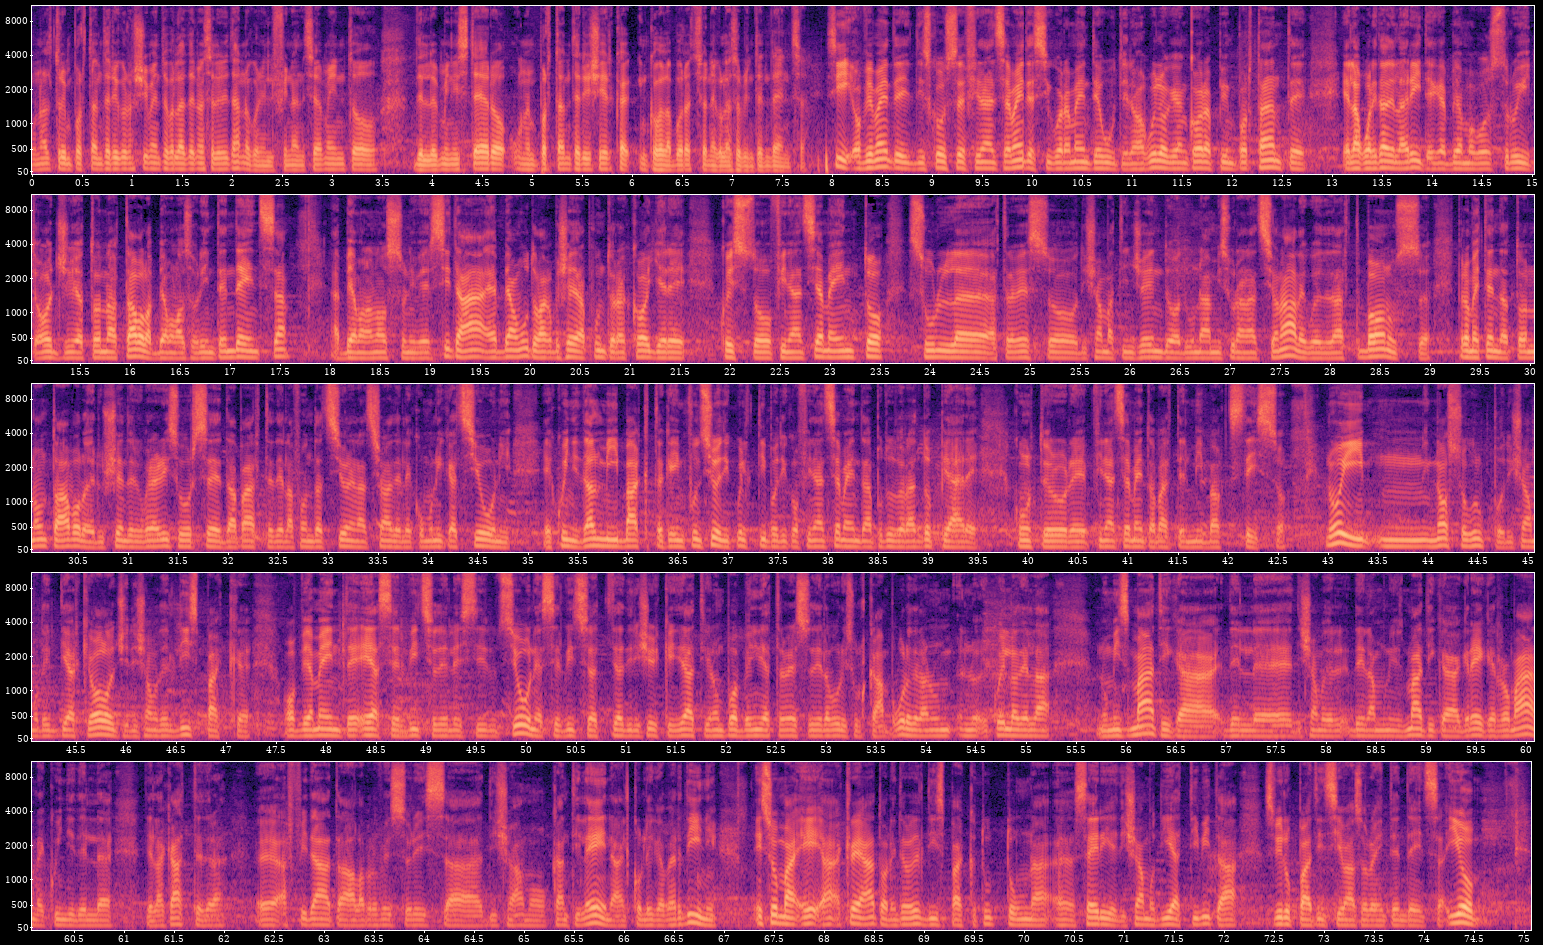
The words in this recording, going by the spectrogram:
Un altro importante riconoscimento per l'Ateneo Salernitano con il finanziamento del Ministero, un'importante ricerca in collaborazione con la Sovrintendenza. Sì, ovviamente il discorso del finanziamento è sicuramente utile, ma quello che è ancora più importante è la qualità della rete che abbiamo costruito. Oggi attorno al tavolo abbiamo la Sovrintendenza, abbiamo la nostra università e abbiamo avuto la capacità appunto di raccogliere questo finanziamento sul, attraverso, diciamo, attingendo ad una misura nazionale, quella dell'Art Bonus, però mettendo a attorno a un tavolo e riuscendo a recuperare risorse da parte della Fondazione Nazionale delle Comunicazioni e quindi dal MIBACT che in funzione di quel tipo di cofinanziamento ha potuto raddoppiare con ulteriore finanziamento da parte del MIBACT stesso. Noi, il nostro gruppo diciamo, di archeologi diciamo, del DISPAC ovviamente è a servizio delle istituzioni, a servizio di attività di ricerca e didattica, non può avvenire attraverso dei lavori sul campo, quello della, quello della numismatica, del, diciamo, della numismatica greca e romana e quindi del, della cattedra eh, affidata alla professoressa diciamo, Cantilena, al collega Pardini, insomma e ha creato all'interno del DISPAC tutta una eh, serie diciamo, di attività sviluppate insieme alla sovrintendenza. Io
